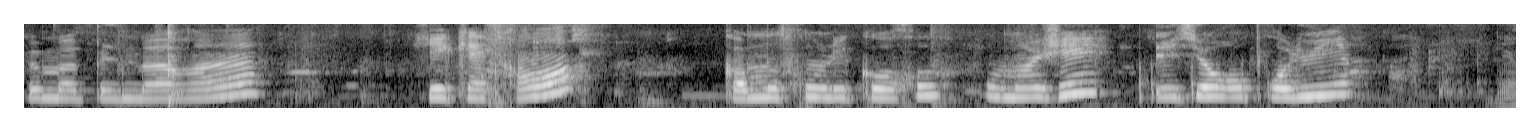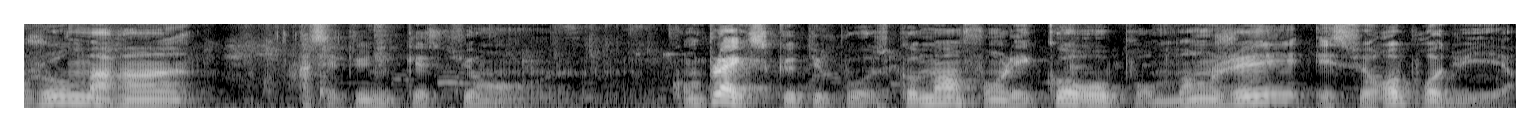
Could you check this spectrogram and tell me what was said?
Je m'appelle Marin, j'ai 4 ans. Comment font les coraux pour manger et se reproduire? Bonjour Marin. Ah, c'est une question complexe que tu poses. Comment font les coraux pour manger et se reproduire?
